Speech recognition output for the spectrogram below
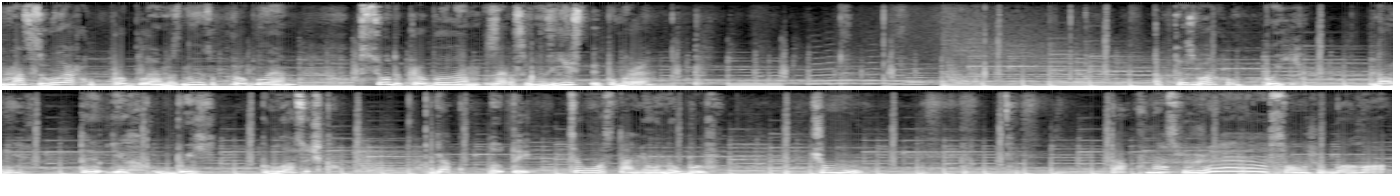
У нас зверху проблеми, знизу проблеми. Всюди проблеми. Зараз він з'їсть і помре. Так, ти зверху бий. Далі. Ти їх вбий. Будь ласочка. Як ну, ти цього останнього не вбив? Чому? Так, в нас вже сонечок багато.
